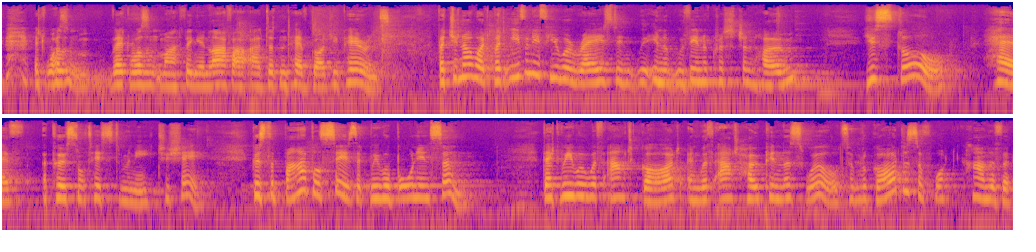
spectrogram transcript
it wasn't. That wasn't my thing in life. I, I, didn't have godly parents. But you know what? But even if you were raised in, in within a Christian home, you still have a personal testimony to share. Because the Bible says that we were born in sin, that we were without God and without hope in this world. So, regardless of what kind of a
